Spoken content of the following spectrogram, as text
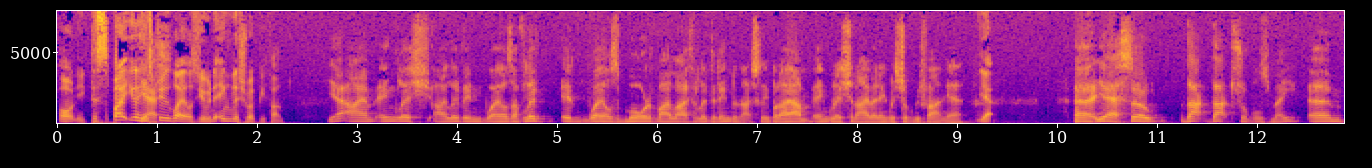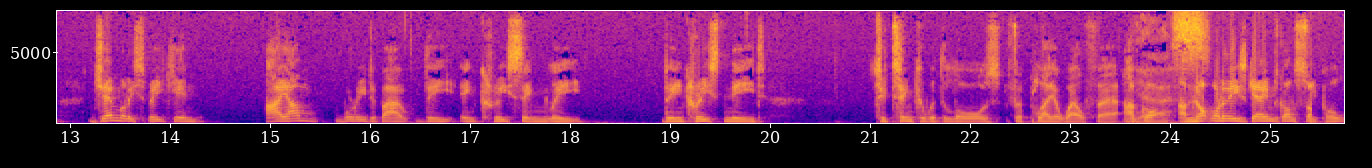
aren't you? Despite your history Yes. with Wales, you're an English rugby fan. Yeah, I am English. I live in Wales. I've lived in Wales more of my life. than I lived in England actually, but I am English and I'm an English rugby fan. Yeah, Yeah. uh, yeah. So that that troubles me. Um, generally speaking, I am worried about the increasingly the increased need to tinker with the laws for player welfare. I've Yes. got. I'm not one of these games gone so people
